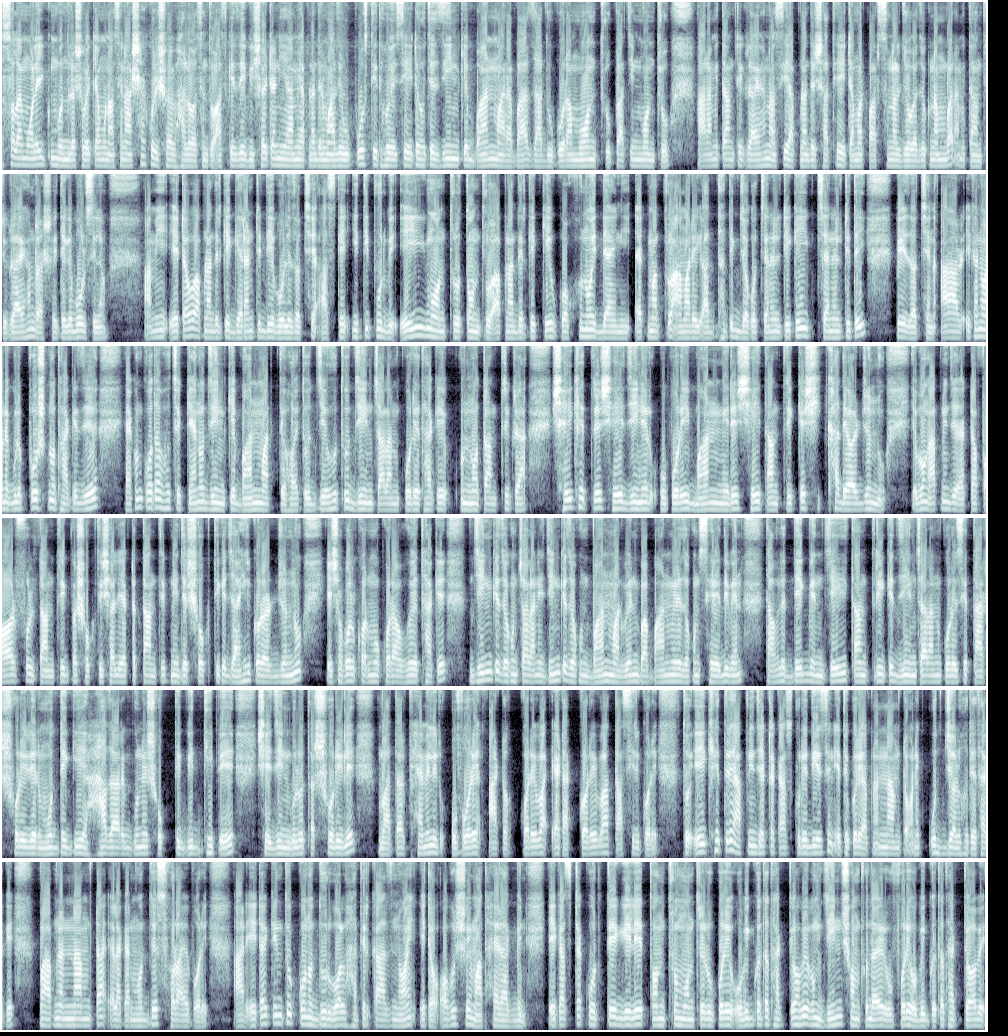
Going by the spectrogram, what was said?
আসসালামু আলাইকুম বন্ধুরা, সবাই কেমন আছেন? আশা করি সবাই ভালো আছেন। তো আজকে যে বিষয়টা নিয়ে আমি আপনাদের মাঝে উপস্থিত হয়েছি, এটা হচ্ছে জিনকে বান মারা বা জাদু করা মন্ত্র, প্রাচীন মন্ত্র। আর আমি তান্ত্রিক রায়হান আছি, আপনাদের সাথে। এটা আমার পার্সোনাল যোগাযোগ নাম্বার। আমি তান্ত্রিক রায়হান রাজশাহী থেকে বলছিলাম। আমি এটাও আপনাদেরকে গ্যারান্টি দিয়ে বলে যাচ্ছে, আজকে ইতিপূর্বে এই মন্ত্রতন্ত্র আপনাদেরকে কেউ কখনোই দেয়নি। একমাত্র আমার এই আধ্যাত্মিক জগৎ চ্যানেলটিকেই, চ্যানেলটিতেই পেয়ে যাচ্ছেন। আর এখানে অনেকগুলো প্রশ্ন থাকে যে, এখন কথা হচ্ছে কেন জিনকে বান মারতে হয়? তো যেহেতু জিন চালান করে থাকে অন্য তান্ত্রিকরা, সেই ক্ষেত্রে সেই জিনের উপরেই বান মেরে সেই তান্ত্রিককে শিক্ষা দেওয়ার জন্য। এবং আপনি যে একটা পাওয়ারফুল তান্ত্রিক বা শক্তিশালী একটা তান্ত্রিক নিজের শক্তিকে জাহির করার জন্য এ সকল কর্ম করা হয়ে থাকে। জিনকে যখন চালানি, জিনকে যখন বান মারবেন বা বান মেরে যখন ছেড়ে দিবেন, তাহলে দেখবেন যেই তান্ত্রিকে জিন চালান করেছে তার শরীরের মধ্যে গিয়ে হাজার গুণে শক্তি বৃদ্ধি পেয়ে সেই জিনগুলো তার শরীরে বা তার ফ্যামিলির উপরে আটক করে বা অ্যাটাক করে বা তাসির করে। তো এই ক্ষেত্রে আপনি যে একটা কাজ করে দিয়েছেন, এতে করে আপনার নামটা অনেক উজ্জ্বল হতে থাকে বা আপনার নামটা এলাকার মধ্যে ছড়ায় পড়ে। আর এটা কিন্তু কোনো দুর্বল হাতের কাজ নয়, এটা অবশ্যই মাথায় রাখবেন। এই কাজটা করতে গেলে তন্ত্র মন্ত্রের উপরে অভিজ্ঞতা থাকতে হবে এবং জিন সম্প্রদায়ের উপরে অভিজ্ঞতা থাকতে হবে।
